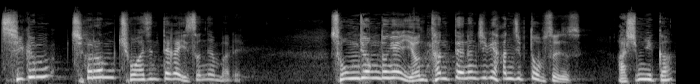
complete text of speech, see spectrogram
지금처럼 좋아진 때가 있었냐 말이에요. 송정동에 연탄 떼는 집이 한 집도 없어졌어요. 아십니까?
